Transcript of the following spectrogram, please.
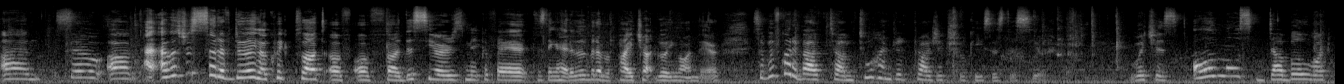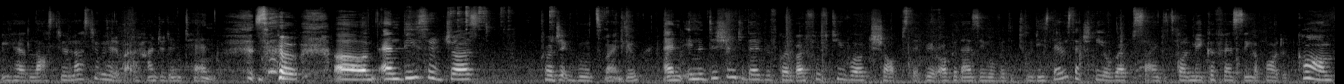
Um, so um, I, I was just sort of doing a quick plot of, of uh, this year's Maker Faire. This thing I had a little bit of a pie chart going on there. So we've got about um, 200 project showcases this year, which is almost double what we had last year. Last year we had about 110. So um, and these are just project booths, mind you. And in addition to that, we've got about 50 workshops that we're organizing over the two days. There is actually a website, it's called makerfairesingapore.com,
